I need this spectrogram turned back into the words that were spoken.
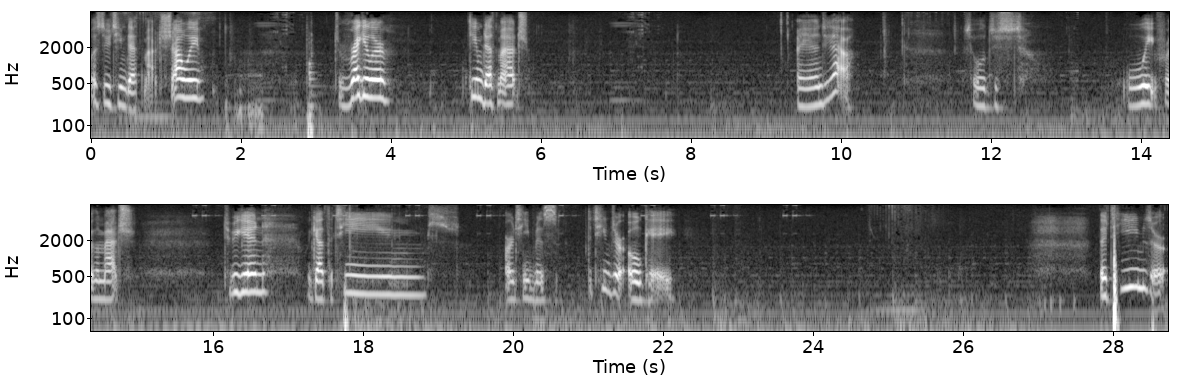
Let's do team deathmatch, shall we? To regular team deathmatch. And yeah. So we'll just wait for the match to begin. We got the teams. Our team is, the teams are okay. The teams are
